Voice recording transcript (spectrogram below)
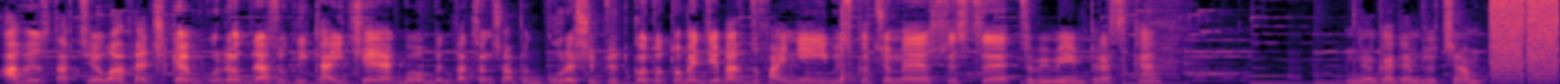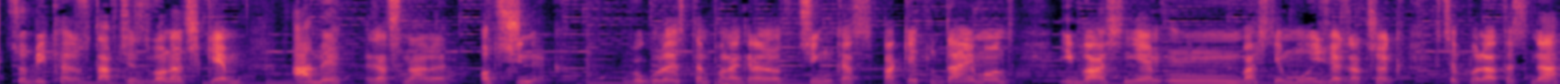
a wy zostawcie łapeczkę w górę, od razu klikajcie, jak byłoby 2000 łapek w górę szybciutko, to to będzie bardzo fajnie i wyskoczymy wszyscy, zrobimy imprezkę. Nie ogarniam życia. Subika zostawcie dzwoneczkiem, a my zaczynamy odcinek. W ogóle jestem po nagraniu odcinka z pakietu Diamond i właśnie, mm, właśnie mój zwierzaczek chce polatać na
